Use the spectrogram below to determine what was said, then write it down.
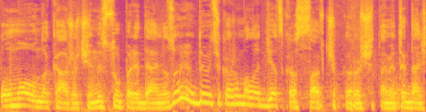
умовно кажучи, не супер ідеально, зоні дивиться, каже, молодець, красавчик, коротше, там і так далі.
